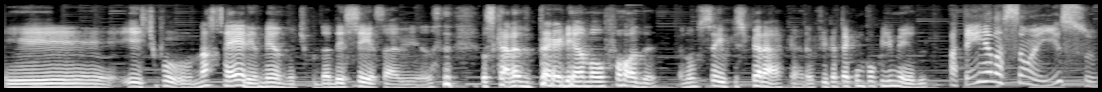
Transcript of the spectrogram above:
E, e, tipo, na série mesmo, tipo, da DC, sabe? Os caras perdem a mão foda. Eu não sei o que esperar, cara. Eu fico até com um pouco de medo. Até em relação a isso,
